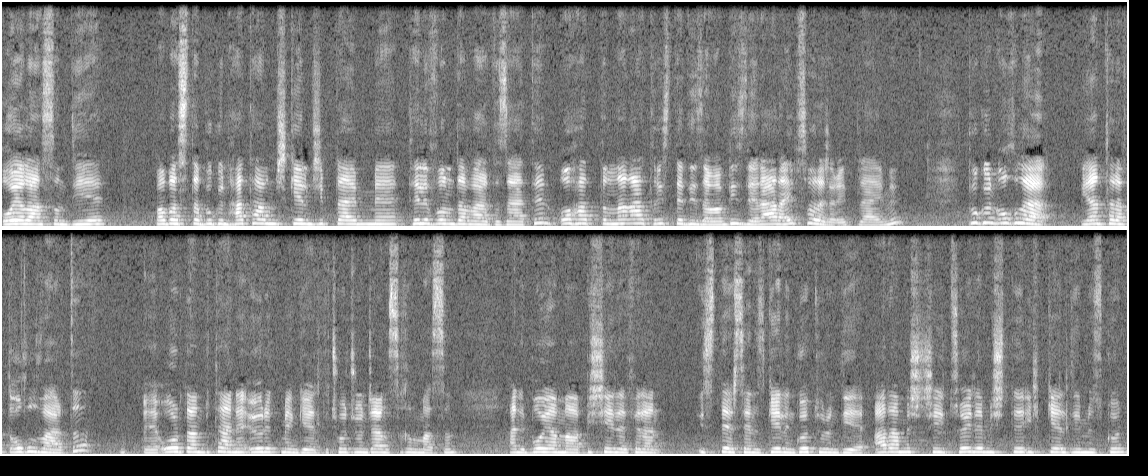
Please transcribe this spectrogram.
Oyalansın diye. Babası da bugün hat almış gelmiş İbrahim'e. Telefonu da vardı zaten. O hattından artık istediği zaman bizleri arayıp soracak İbrahim'im. Bugün okula yan tarafta okul vardı. E, oradan bir tane öğretmen geldi. Çocuğun canı sıkılmasın. Hani boyama bir şeyler falan isterseniz gelin götürün diye aramış şey söylemişti ilk geldiğimiz gün.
